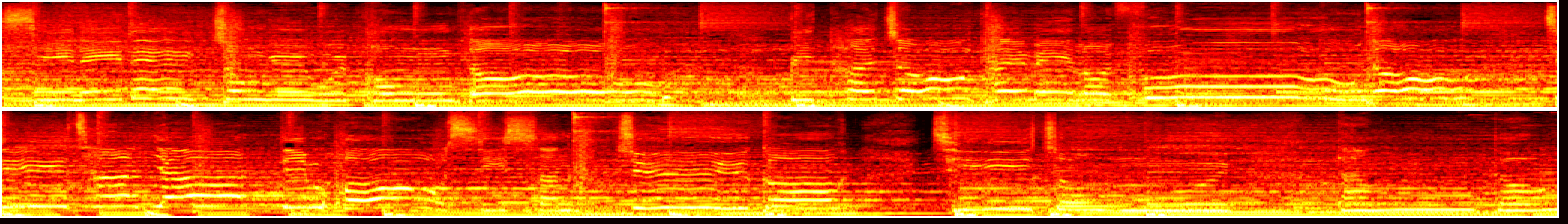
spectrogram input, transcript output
是你的终于会碰到别太早替未来苦恼只差一点好事神主角始终会等到。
